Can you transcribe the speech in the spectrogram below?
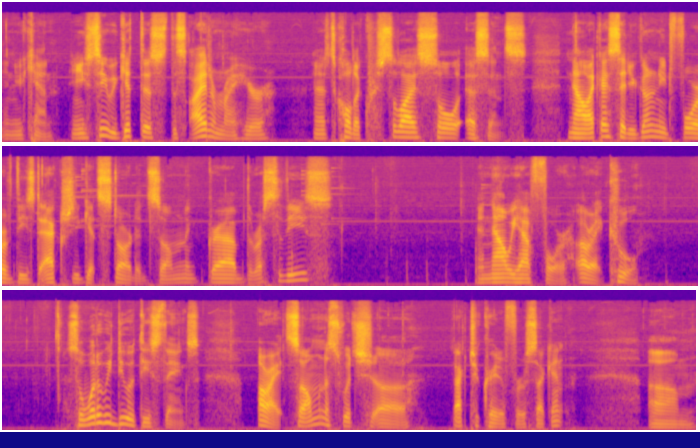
And you can. And you see we get this, this item right here. And it's called a crystallized soul essence. Now, like I said, you're going to need four of these to actually get started. So I'm going to grab the rest of these. And now we have four. Alright, cool. So what do we do with these things? Alright, so I'm going to switch uh, back to creative for a second. Um,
